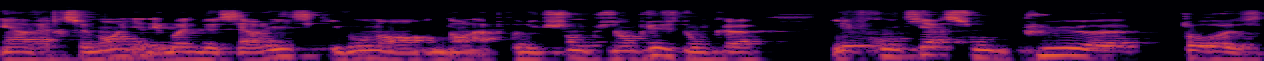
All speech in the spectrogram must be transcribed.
Et inversement, il y a des boîtes de services qui vont dans, dans la production de plus en plus. Donc, euh, les frontières sont plus euh, poreuses.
